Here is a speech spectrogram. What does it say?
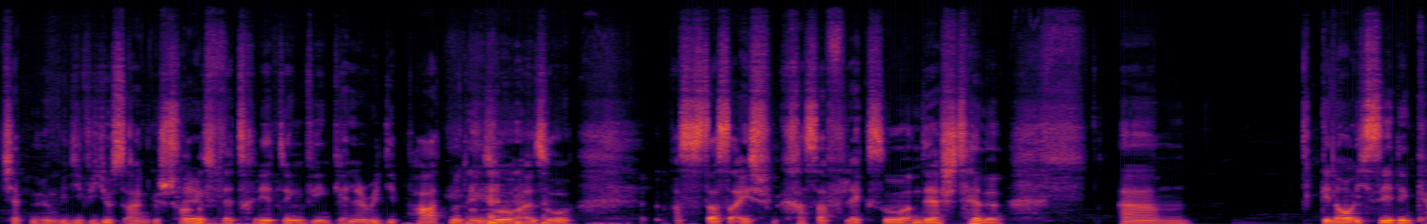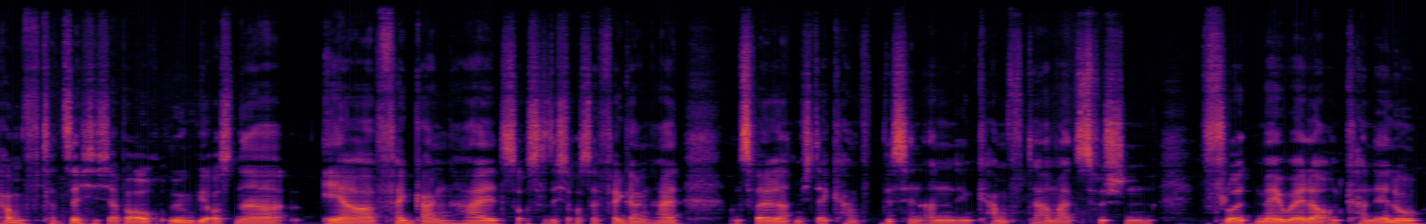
Ich habe mir irgendwie die Videos angeschaut, also der trainiert irgendwie ein Gallery Department und so. Also, was ist das eigentlich für ein krasser Flex so an der Stelle? Ähm, Genau, ich sehe den Kampf tatsächlich aber auch irgendwie aus einer eher Vergangenheit, so aus der Sicht aus der Vergangenheit. Und zwar erinnert mich der Kampf ein bisschen an den Kampf damals zwischen Floyd Mayweather und Canelo.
